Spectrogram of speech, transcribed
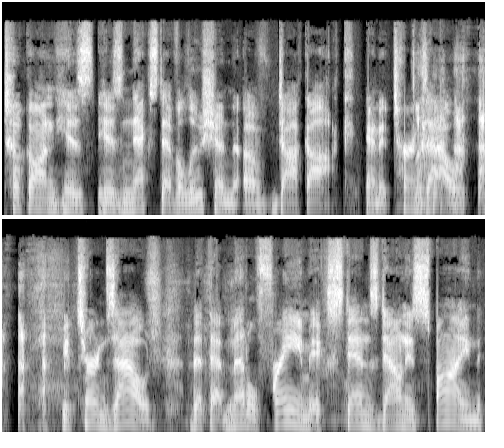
took on his his next evolution of Doc Ock, and it turns out it turns out that that metal frame extends down his spine,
